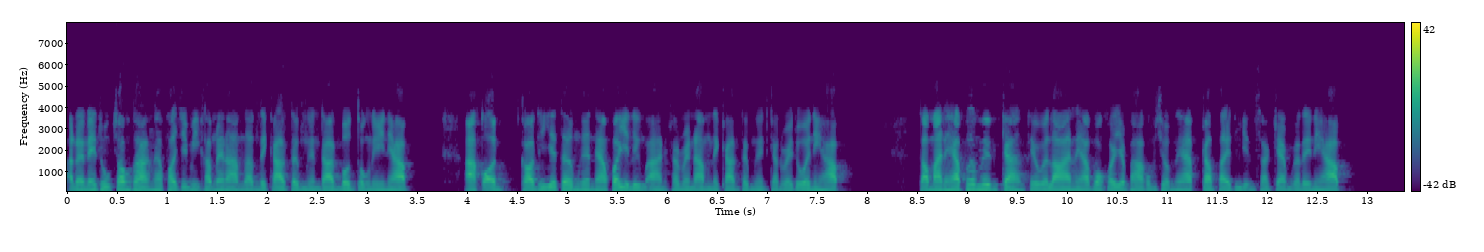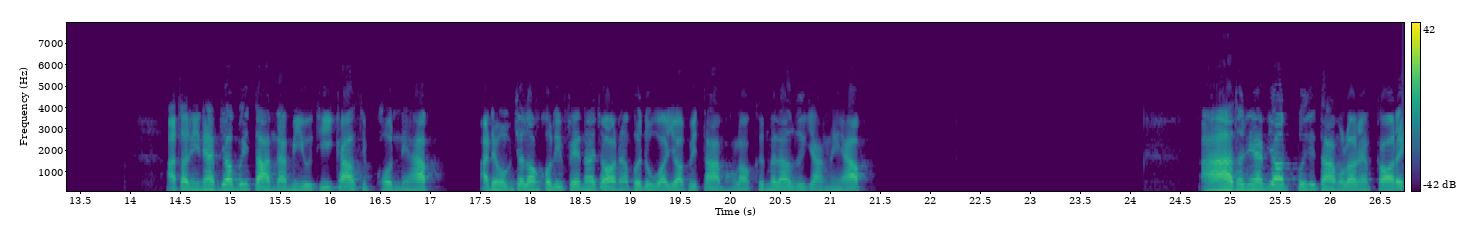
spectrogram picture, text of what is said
อันนั้นในทุกช่องทางนะครับเขาจะมีคำแนะนำนะในการเติมเงินด้านบนตรงนี้นะครับอ่าก่อนก่อนที่จะเติมเงินนะครับก็อย่าลืมอ่านคำแนะนำในการเติมเงินกันไว้ด้วยนะครับต่อมานะครับเพื่อไม่เป็นการเสียเวลานะครับผมก็จะพาคุณผู้ชมนะครับกลับไปที่ Instagram กันเลยนะครับอะตอนนี้นะครับยอดผู้ติดตามนะมีอยู่ที่90 คนนะครับอะเดี๋ยวผมจะลองกดรีเฟรชหน้าจอนะครับเพื่อดูว่ายอดผู้ติดตามของเราขึ้นมาแล้วหรือยังนะครับ อ่าตอนนี้ครับยอดผู้ติดตามของเรานะครับก็ได้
